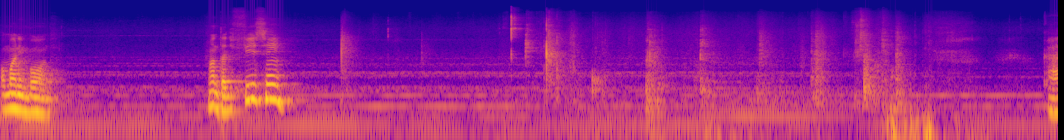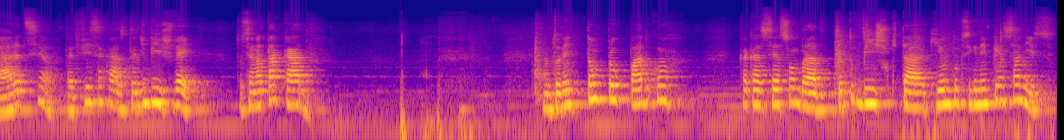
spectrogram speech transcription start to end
ó o marimbondo. Mano, tá difícil, hein? Cara do céu, tá difícil essa casa, tô de bicho, velho. Tô sendo atacado. Não tô nem tão preocupado com, a casa ser assombrada. Tanto bicho que tá aqui, eu não tô conseguindo nem pensar nisso.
